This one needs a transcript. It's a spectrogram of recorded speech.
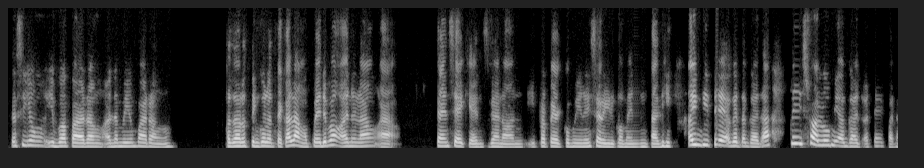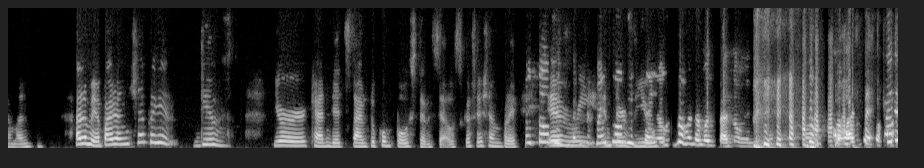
Kasi yung iba parang, alam mo yung parang, kadarating ko lang, teka lang, pwede bang ano lang, ah, 10 seconds, ganon, i-prepare ko muna yung sarili ko mentally. Ay, hindi te, agad-agad. Ah, please follow me agad. O, teka naman. Alam mo yun, parang, syempre, give your candidates time to compose themselves. Kasi, syempre, May every may interview, kayo. Gusto mo na magtanong. Oo, pwede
